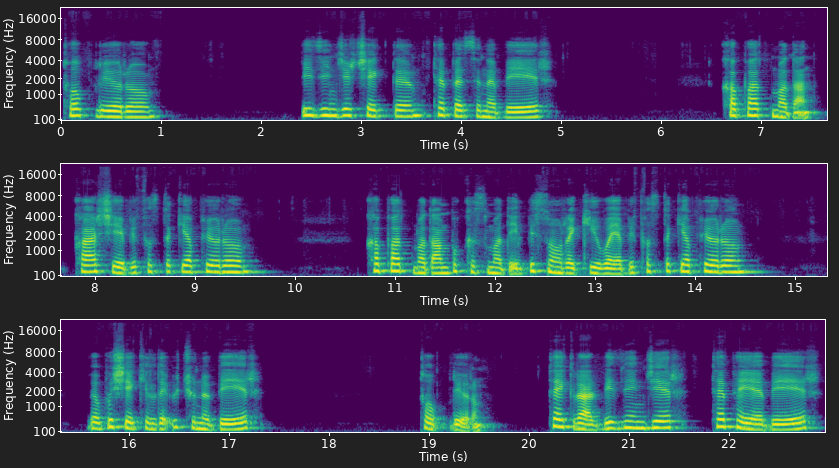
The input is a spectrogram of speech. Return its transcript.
topluyorum. Bir zincir çektim. Tepesine bir. Kapatmadan karşıya bir fıstık yapıyorum. Kapatmadan bu kısma değil bir sonraki yuvaya bir fıstık yapıyorum. Ve bu şekilde üçünü bir topluyorum. Tekrar bir zincir tepeye bir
